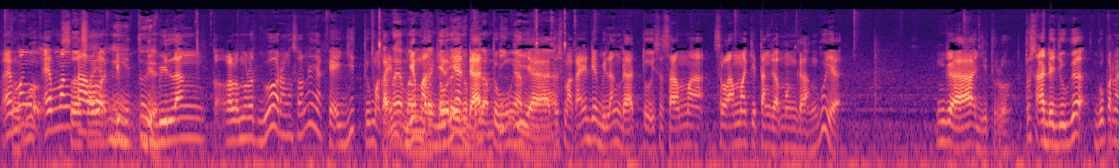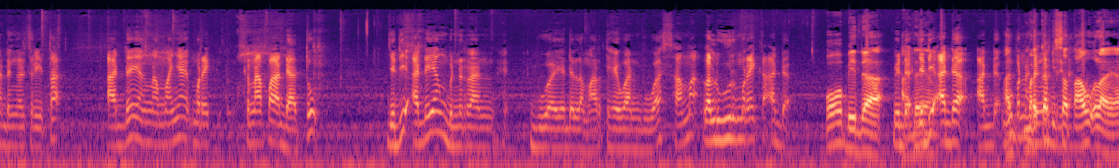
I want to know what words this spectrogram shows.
Emang Gua emang kalau di- itu ya? dibilang kalau menurut gua orang sana ya kayak gitu makanya dia manggilnya datu iya ya. terus makanya dia bilang datu sesama selama kita nggak mengganggu ya enggak gitu loh terus ada juga gue pernah dengar cerita ada yang namanya mereka kenapa datu jadi ada yang beneran buaya dalam arti hewan buas sama leluhur mereka ada oh beda. Beda. Ada jadi yang- ada ada gue ad- pernah mereka bisa cerita. tahu lah ya.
